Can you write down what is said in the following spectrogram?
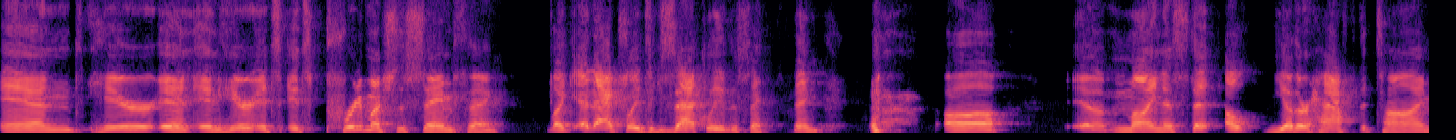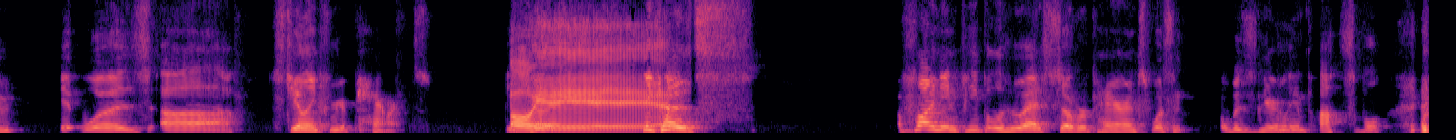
and here and and here it's it's pretty much the same thing. Like and actually, it's exactly the same thing. uh, uh, minus that oh, the other half the time it was uh stealing from your parents. oh yeah, yeah, yeah, yeah, yeah. because finding people who had sober parents wasn't was nearly impossible.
